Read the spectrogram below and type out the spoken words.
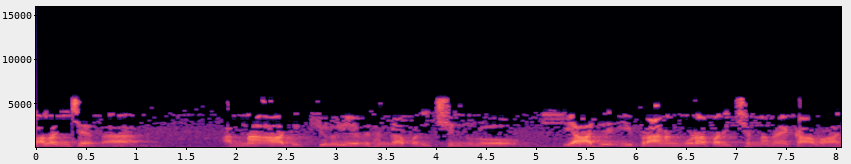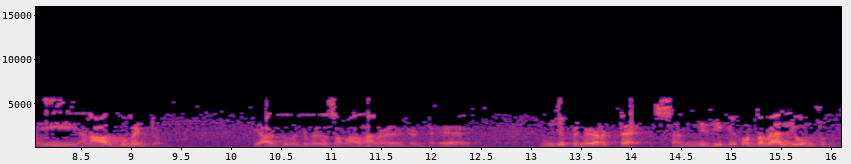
బలం చేత అన్న ఆదిత్యులు ఏ విధంగా పరిచ్ఛిన్నులో ఈ ఆది ఈ ప్రాణం కూడా పరిచ్ఛిన్నమే కావాలి అని ఆర్గ్యుమెంట్. ఈ ఆర్గ్యుమెంట్ మీద సమాధానం ఏమిటంటే నువ్వు చెప్పింది కరెక్టే. సన్నిధికి కొంత వాల్యూ ఉంటుంది.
